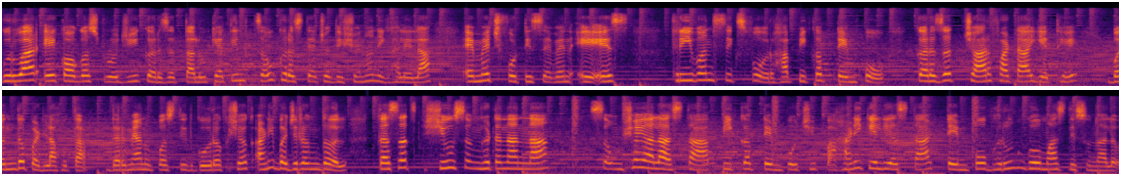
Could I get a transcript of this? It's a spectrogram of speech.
गुरुवार एक ऑगस्ट रोजी कर्जत तालुक्यातील चौक रस्त्याच्या दिशेनं निघालेला M H forty seven A S three one six four हा पिकअप टेम्पो कर्जत चार फाटा येथे बंद पडला होता. दरम्यान उपस्थित गोरक्षक आणि बजरंग दल तसंच शिवसंघटनांना संशय आला असता पिकअप टेम्पोची पाहणी केली असता टेम्पो भरून गोमास दिसून आलं.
